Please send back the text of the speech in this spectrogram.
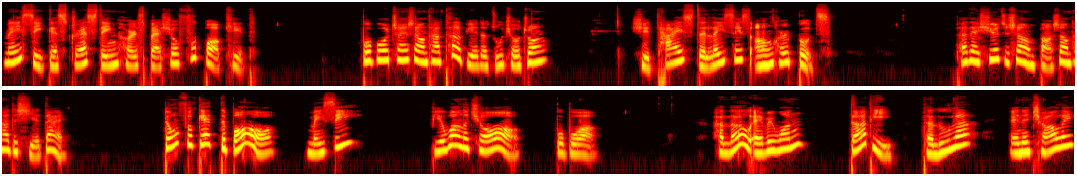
Maisy gets dressed in her special football kit. 波波穿上她特别的足球装。She ties the laces on her boots. 她在靴子上绑上她的鞋带。Don't forget the ball, Maisy. 别忘了球哦，波波。Hello, everyone! Dotty, Tallulah, and Charley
